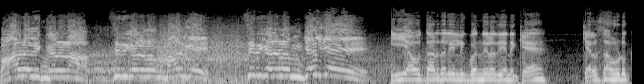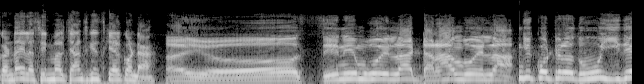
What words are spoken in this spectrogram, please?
ಬಾಳಲಿ ಕನ್ನಡ ಸಿರಿಗರಣಂ ಬಾಳ್ಗೆ ಸಿರಿಗರಣಂ ಗೆಲ್ಗೆ ಈ ಅವತಾರದಲ್ಲಿ ಇಲ್ಲಿಗೆ ಬಂದಿರೋದು ಏನಕ್ಕೆ? ಕೆಲಸ ಹುಡುಕೊಂಡ ಇಲ್ಲ ಸಿನಿಮಾ ಚಾನ್ಸ್ ಗಿನ್ಸ್ ಕೇಳ್ಕೊಂಡ? ಅಯ್ಯೋ ಸಿನಿಮಗೂ ಇಲ್ಲ ಡರಾಮ್ಗೂ ಇಲ್ಲ. ತಂಗಿ ಕೊಟ್ಟಿರೋದು ಇದೇ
